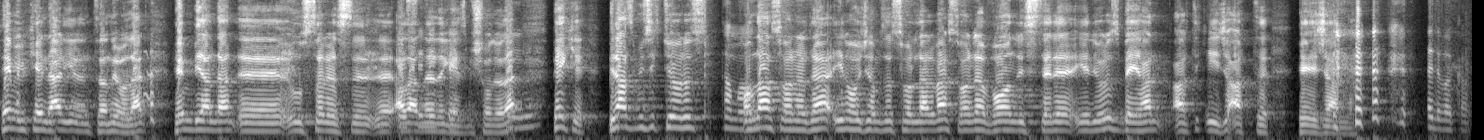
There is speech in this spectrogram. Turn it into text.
hem ülkenin her yerini tanıyorlar hem bir yandan e, uluslararası e, alanları da Kesinlikle. gezmiş oluyorlar. Peki biraz müzik diyoruz. Tamam. Ondan sonra da yine hocamıza sorular var. Sonra Von Rister'e geliyoruz. Beyhan artık iyice attı heyecanını. Hadi bakalım.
